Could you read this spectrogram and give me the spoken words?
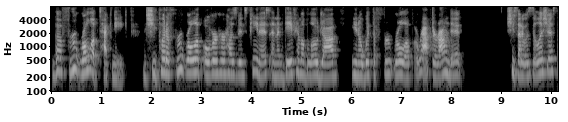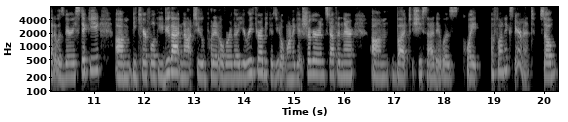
the fruit roll up technique. She put a fruit roll up over her husband's penis and then gave him a blow job, you know, with the fruit roll up wrapped around it she said it was delicious, that it was very sticky. Um, be careful if you do that, not to put it over the urethra because you don't want to get sugar and stuff in there. Um, but she said it was quite a fun experiment. So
